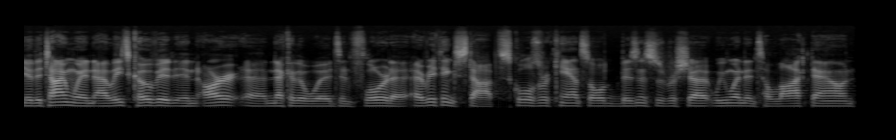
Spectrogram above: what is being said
you know the time when at least covid in our uh, neck of the woods in florida everything stopped. Schools were canceled businesses were shut. We went into lockdown.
